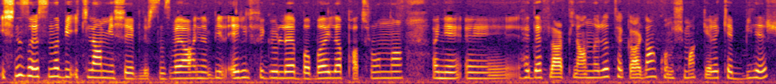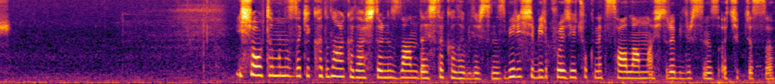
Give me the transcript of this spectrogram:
işiniz arasında bir ikilem yaşayabilirsiniz veya hani bir eril figürle, babayla, patronla hani e, hedefler, planları tekrardan konuşmak gerekebilir. İş ortamınızdaki kadın arkadaşlarınızdan destek alabilirsiniz. Bir işi, bir projeyi çok net sağlamlaştırabilirsiniz açıkçası.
